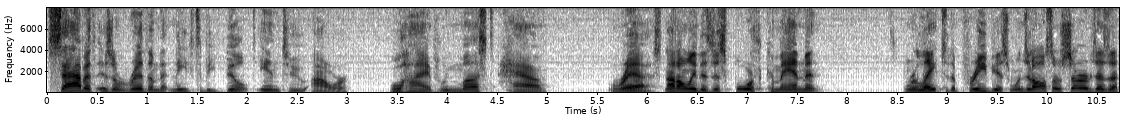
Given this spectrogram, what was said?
Sabbath is a rhythm that needs to be built into our lives. We must have rest. Not only does this fourth commandment relate to the previous ones, it also serves as a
